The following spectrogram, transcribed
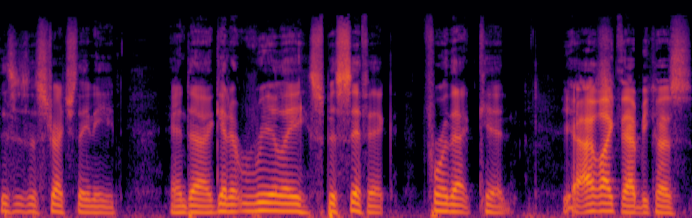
This is a stretch they need. And uh, get it really specific for that kid. Yeah, I like that because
